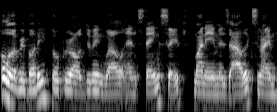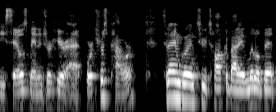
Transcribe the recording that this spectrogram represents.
Hello, everybody. Hope you're all doing well and staying safe. My name is Alex, and I am the sales manager here at Fortress Power. Today, I'm going to talk about a little bit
